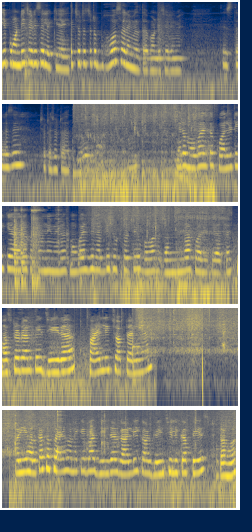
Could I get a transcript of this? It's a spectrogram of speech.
ये पौंडीचेरी से लेके आई। छोटा छोटा बहुत सारे मिलता है पौंडीचेरी में। तो इस तरह से छोटा छोटा आता है। मेरा मोबाइल का क्वालिटी क्या आ रहा है पता नहीं, मेरा मोबाइल से जब भी शूट करती हूँ, बहुत गंदा क्वालिटी आता है। मस्टर्ड ऑयल पे जीरा फाइनली चॉप्ड अनियन और ये हल्का सा फ्राई होने के बाद जिंजर गार्लिक और ग्रीन चिली का पेस्ट हुआ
